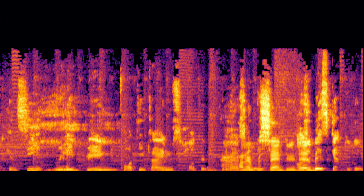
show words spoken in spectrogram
I can see it really being 40 times hotter than 100%, dude. I was a bit skeptical.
